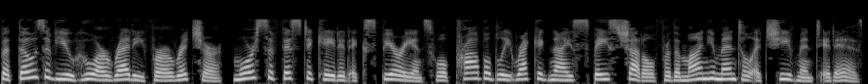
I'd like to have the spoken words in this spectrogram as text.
But those of you who are ready for a richer, more sophisticated experience will probably recognize Space Shuttle for the monumental achievement it is.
